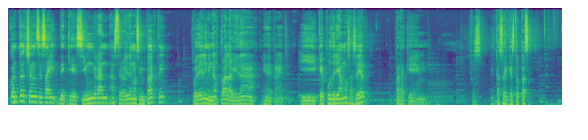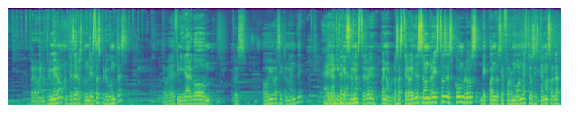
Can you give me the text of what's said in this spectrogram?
¿cuántas chances hay de que si un gran asteroide nos impacte, puede eliminar toda la vida en el planeta? ¿Y qué podríamos hacer para que, pues, en caso de que esto pase? Pero bueno, primero, antes de responder estas preguntas, te voy a definir algo, pues, obvio básicamente. Adelante, eh, que, que es un asteroide. Bueno, los asteroides son restos de escombros de cuando se formó nuestro sistema solar,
